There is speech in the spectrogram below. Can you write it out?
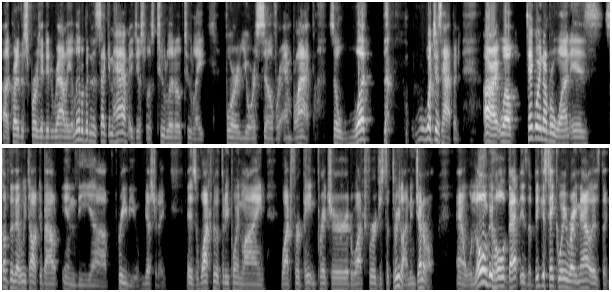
Uh, credit the Spurs, they did rally a little bit in the second half. It just was too little, too late for your silver and black. So what? what just happened? All right. Well, takeaway number one is something that we talked about in the uh, preview yesterday. Is watch for the three point line, watch for Payton Pritchard, watch for just the three line in general. And lo and behold, that is the biggest takeaway right now. Is the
